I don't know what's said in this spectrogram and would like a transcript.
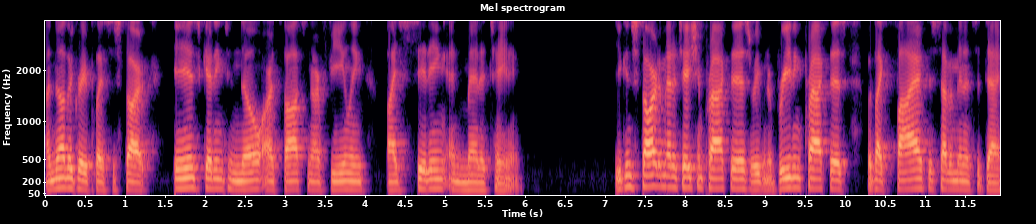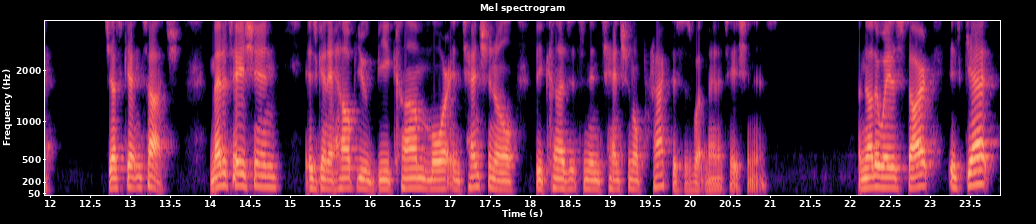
Another great place to start is getting to know our thoughts and our feeling by sitting and meditating. You can start a meditation practice or even a breathing practice with like five to seven minutes a day. Just get in touch. Meditation is going to help you become more intentional because it's an intentional practice, is what meditation is. Another way to start is get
